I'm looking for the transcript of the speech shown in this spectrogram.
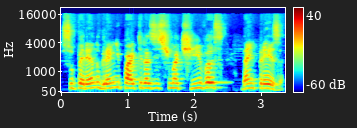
superando grande parte das estimativas da empresa.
